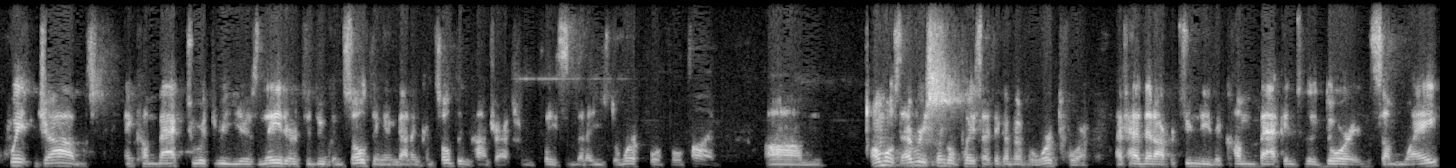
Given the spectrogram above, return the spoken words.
quit jobs and come back two or three years later to do consulting and gotten consulting contracts from places that I used to work for full time. Um, almost every single place I think I've ever worked for I've had that opportunity to come back into the door in some way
